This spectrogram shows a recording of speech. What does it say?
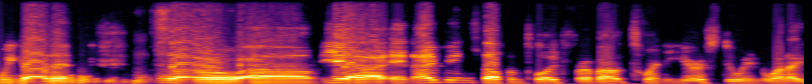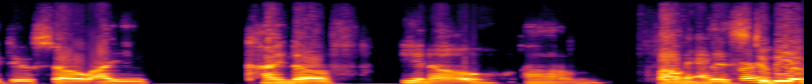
we got it. so, um, yeah, and I've been self employed for about 20 years doing what I do. So I kind of, you know, um, found this to be a,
